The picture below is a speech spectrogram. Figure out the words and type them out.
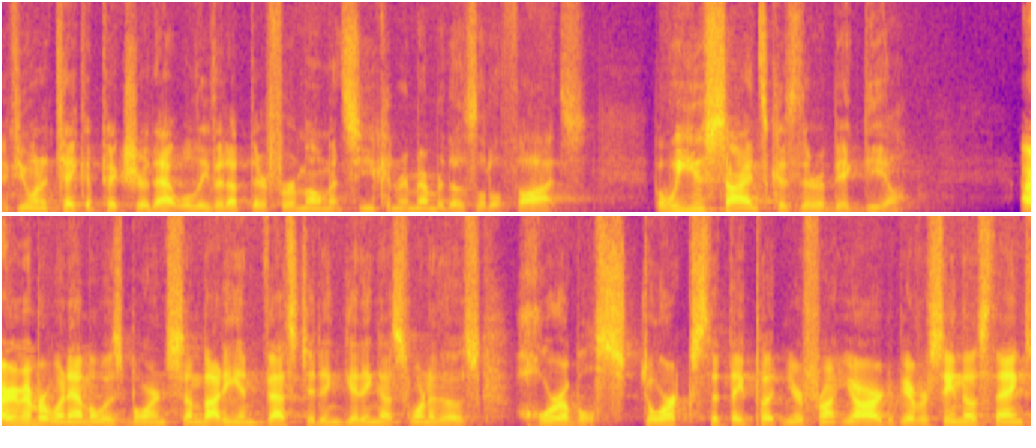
If you want to take a picture of that, we'll leave it up there for a moment so you can remember those little thoughts. But we use signs because they're a big deal. I remember when Emma was born, somebody invested in getting us one of those horrible storks that they put in your front yard. Have you ever seen those things?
